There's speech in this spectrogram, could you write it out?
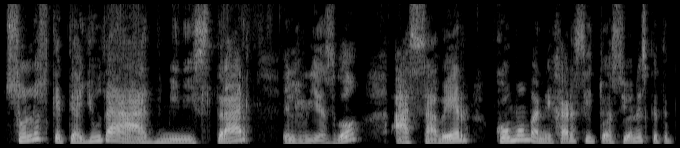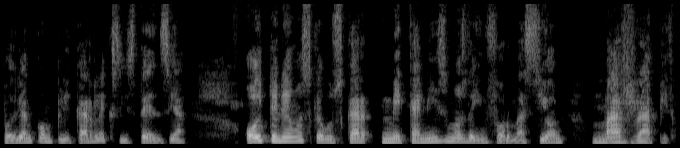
son los que te ayuda a administrar el riesgo, a saber cómo manejar situaciones que te podrían complicar la existencia, hoy tenemos que buscar mecanismos de información más rápido.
